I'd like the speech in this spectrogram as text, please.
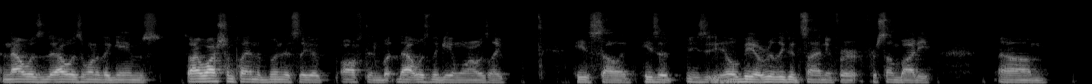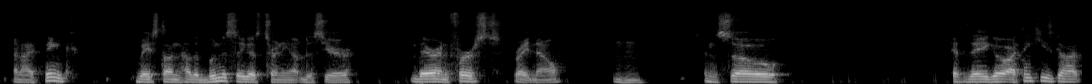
and that was that was one of the games so I watched him play in the Bundesliga often, but that was the game where I was like, he's solid. He's a he's mm-hmm. he'll be a really good signing for for somebody. Um, and I think based on how the Bundesliga is turning out this year, they're in first right now. Mm-hmm. and so if they go, I think he's got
